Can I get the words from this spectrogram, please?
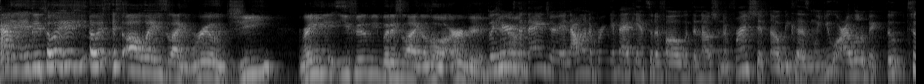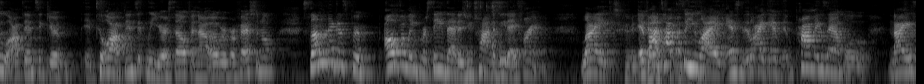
a- it- it- so it, you know, it's, it's always like real G rated. You feel me? But it's like a little urban. But here's know? the danger, and I want to bring it back into the fold with the notion of friendship, though, because when you are a little bit too, too authentic, you're too authentically yourself and not over professional. Some niggas per, overly perceive that as you trying to be their friend. Like if I talk to you like, and like if, prime example, nice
